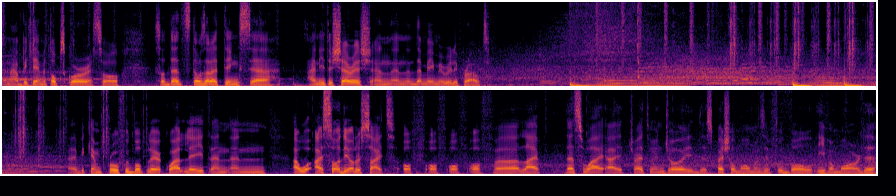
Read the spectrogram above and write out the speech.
And I became a top scorer, so, so that's, those are the things uh, I need to cherish and, and that made me really proud. I became a pro football player quite late and, and I, saw the other side of, of, of, of uh, life. That's why I try to enjoy the special moments in football even more, the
